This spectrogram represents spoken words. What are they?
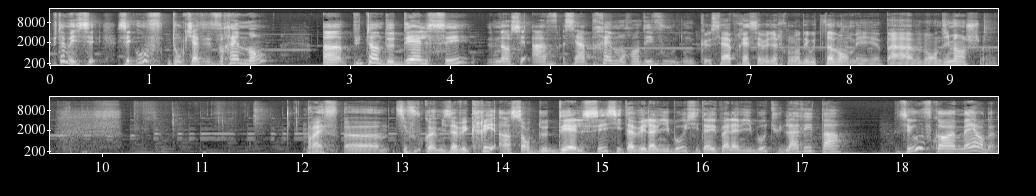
Putain, mais c'est ouf. Donc il y avait vraiment un putain de DLC. Non, c'est après mon rendez-vous. Donc euh, c'est après, ça veut dire que mon rendez-vous est avant, mais pas avant dimanche. Bref, euh, c'est fou quand même, ils avaient créé un sorte de DLC si t'avais l'amiibo et si t'avais pas l'amiibo, tu l'avais pas. C'est ouf quand même, merde.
